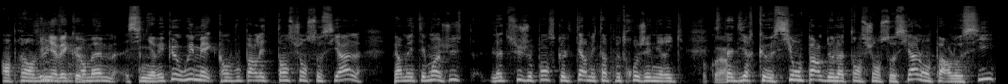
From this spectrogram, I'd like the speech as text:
en préambule, il faut quand même signer avec eux. Oui, mais quand vous parlez de tension sociale, permettez-moi juste là-dessus, je pense que le terme est un peu trop générique. C'est-à-dire que si on parle de la tension sociale, on parle aussi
